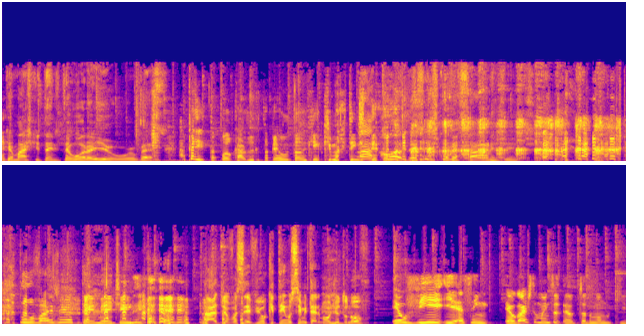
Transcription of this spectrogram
O que mais que tem de terror aí, ô Elvésio? Ah, peraí, tá- o Caruca tá perguntando o que, que mais tem de Ah, terror. pô, deixa eles conversarem, gente. Não vai ver, tem medinho. Nádia, você viu que tem um cemitério maldito novo? Eu vi, e assim, eu gosto muito. eu- todo mundo que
